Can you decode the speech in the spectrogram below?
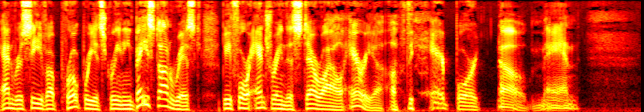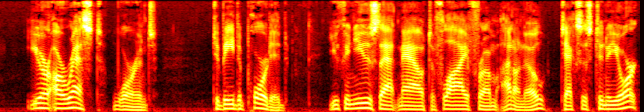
and receive appropriate screening based on risk before entering the sterile area of the airport. Oh, man. Your arrest warrant to be deported you can use that now to fly from, I don't know, Texas to New York,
